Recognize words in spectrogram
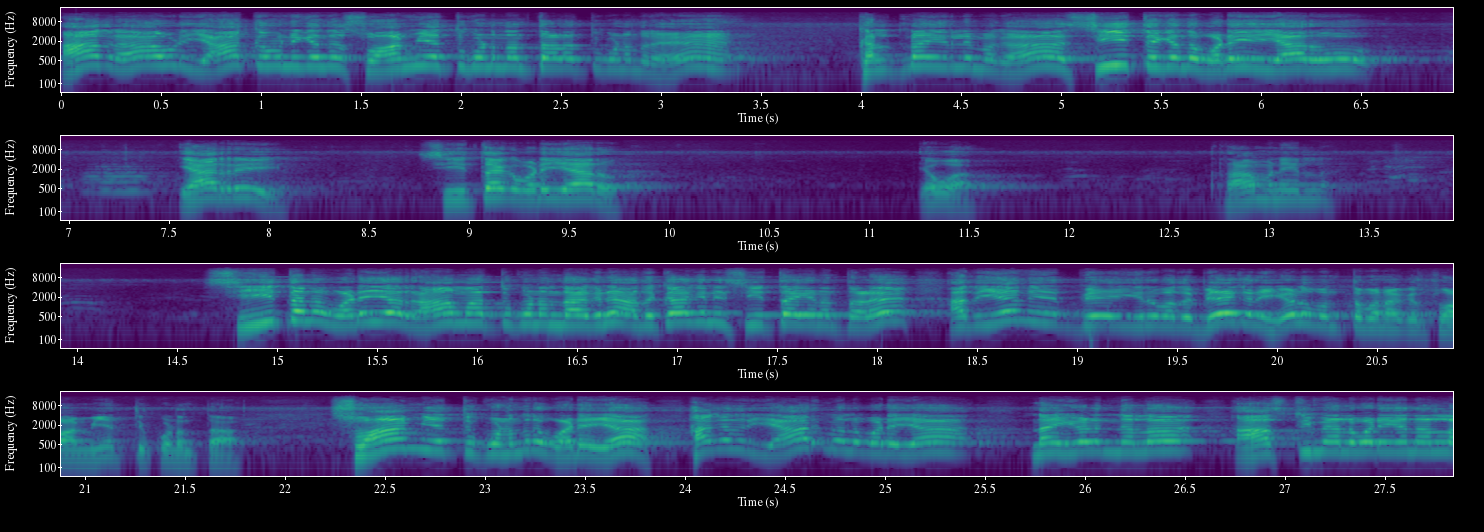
ಆದ್ರೆ ಅವಳು ಯಾಕೆ ಅವನಿಗೆ ಅಂದ್ರೆ ಸ್ವಾಮಿ ಎತ್ತುಕೊಂಡಂತಾಳ ಎತ್ತುಕೊಂಡಂದ್ರೆ, ಕಲ್ಪನಾ ಇರಲಿ ಮಗ, ಸೀತೆಗೆ ಅಂದ ಒಡೆಯ ಯಾರು? ಯಾರ್ರೀ? ಸೀತಾಗ ಒಡೆಯ ಯಾರು? ಯವ್ವ, ರಾಮನೇ ಇಲ್ಲ. ಸೀತನ ಒಡೆಯ ರಾಮ ಹತ್ತುಕೊಂಡಂದಾಗನೇ ನೀ ಸೀತಾ ಏನಂತಾಳೆ? ಅದು ಏನು ಬೇ ಇರುವುದು ಬೇಗನೆ ಹೇಳುವಂಥವನಾಗ ಸ್ವಾಮಿ ಎತ್ತಿಕೊಂಡಂತ. ಸ್ವಾಮಿ ಎತ್ತಿಕೊಂಡಂದ್ರೆ ಒಡೆಯ. ಹಾಗಾದ್ರೆ ಯಾರ ಮೇಲೆ ಒಡೆಯ? ನಾ ಹೇಳಿದ್ನಲ್ಲ, ಆಸ್ತಿ ಮೇಲೆ ಒಡೆಯನಲ್ಲ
